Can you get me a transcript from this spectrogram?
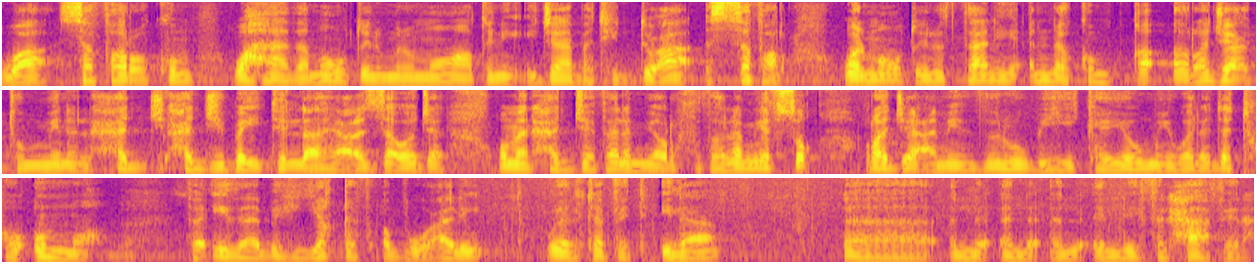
وسفركم وهذا موطن من مواطن إجابة الدعاء السفر. والموطن الثاني أنكم رجعتم من الحج حج بيت الله عز وجل ومن حج فلم يرفث ولم يفسق رجع من ذنوبه كيوم ولدته أمه. فإذا به يقف أبو علي ويلتفت إلى آه، اللي في الحافرة.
